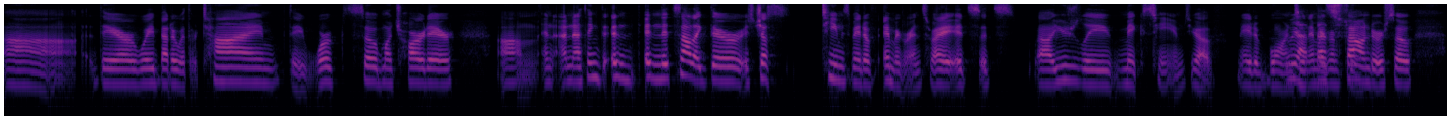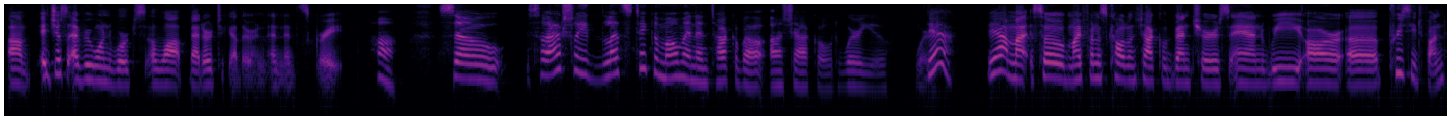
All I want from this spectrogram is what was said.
Uh, they're way better with their time. They work so much harder, um, and and I think th- and and it's not like they're it's just teams made of immigrants, right? It's it's uh, usually mixed teams. You have native borns Yeah, and immigrant founders, so um, it just everyone works a lot better together, and, and it's great. Huh. So, so actually, let's take a moment and talk about Unshackled, where you work. Yeah, yeah. My so my fund is called Unshackled Ventures, and we are a pre-seed fund.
